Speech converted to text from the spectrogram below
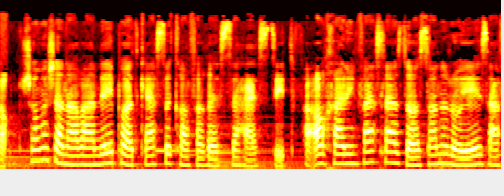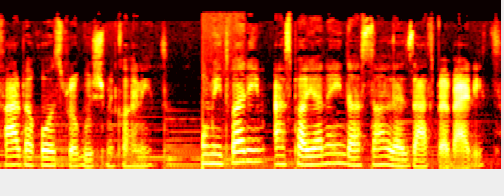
سلام. شما شنونده پادکست کافه قصه هستید و آخرین فصل از داستان رویای سفر به قطب رو گوش می‌کنید. امیدواریم از پایان این داستان لذت ببرید.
